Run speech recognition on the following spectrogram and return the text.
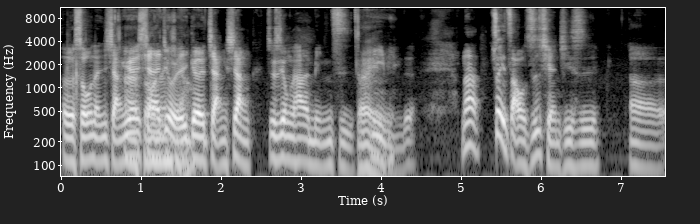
耳熟能详，因为现在就有一个奖项，就是用他的名字命名的。那最早之前，其实呃。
